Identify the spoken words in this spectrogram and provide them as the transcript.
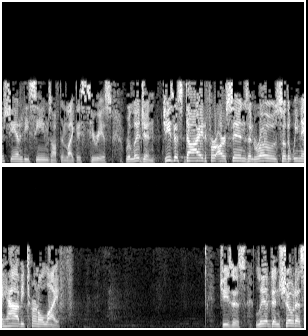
Christianity seems often like a serious religion. Jesus died for our sins and rose so that we may have eternal life. Jesus lived and showed us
